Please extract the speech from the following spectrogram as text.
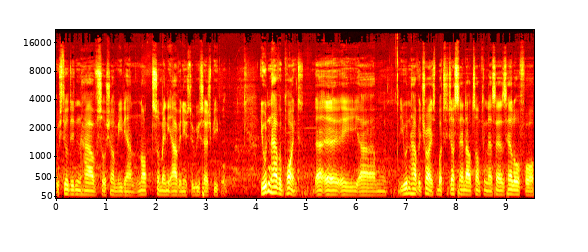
we still didn't have social media and not so many avenues to research people. You wouldn't have a point, uh, a, um, you wouldn't have a choice but to just send out something that says hello for,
